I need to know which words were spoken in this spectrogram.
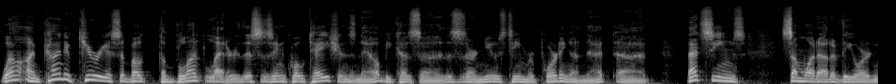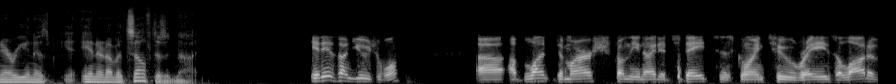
Well, I'm kind of curious about the blunt letter. This is in quotations now because uh, this is our news team reporting on that. Uh, that seems somewhat out of the ordinary in, as, in and of itself, does it not? It is unusual. Uh, a blunt demarche from the United States is going to raise a lot of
